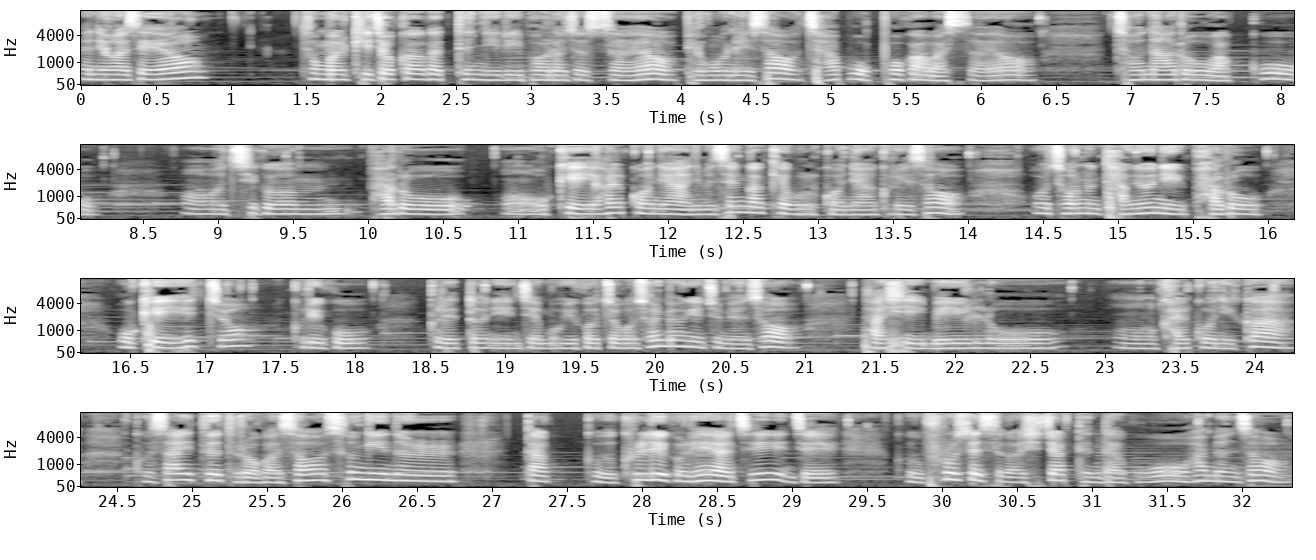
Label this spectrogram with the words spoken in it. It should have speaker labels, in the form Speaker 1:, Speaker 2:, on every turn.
Speaker 1: 안녕하세요. 정말 기적과 같은 일이 벌어졌어요. 병원에서 잡 오퍼가 왔어요. 전화로 왔고, 어, 지금 바로 어, 오케이 할 거냐 아니면 생각해 볼 거냐. 그래서 어, 저는 당연히 바로 오케이 했죠. 그리고 그랬더니 이제 뭐 이것저것 설명해 주면서 다시 메일로 어, 갈 거니까 그 사이트 들어가서 승인을 딱 그 클릭을 해야지 이제 그 프로세스가 시작된다고 하면서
